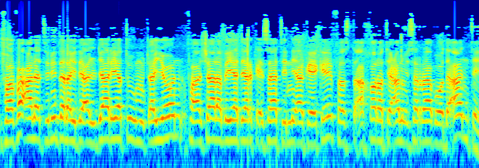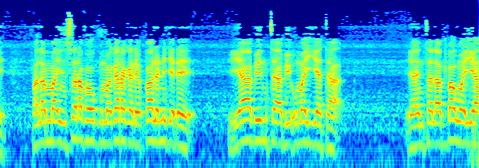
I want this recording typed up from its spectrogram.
ففعلت ندليد الجارية مجيون فأشار بيد يرك إسات نأكيك فاستأخرت عنه سرى بودآنته فلما انصرف وقم غرقل قال نجد يا بنت أبي أمية يا انت الأبا أمية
